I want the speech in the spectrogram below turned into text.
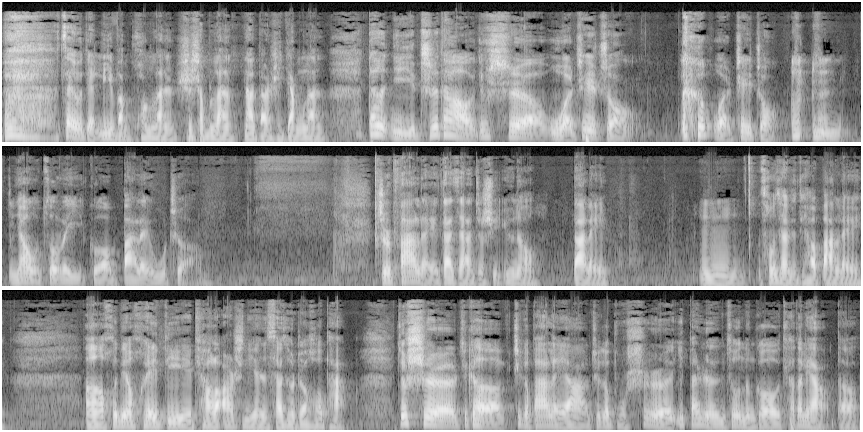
啊，再有点力挽狂澜是什么澜？那当然是杨澜。但你知道，就是我这种，我这种，你让我作为一个芭蕾舞者，就是芭蕾，大家就是 you know 芭蕾，嗯，从小就跳芭蕾，嗯，昏天黑地跳了二十年，想想真后怕。就是这个这个芭蕾啊，这个不是一般人就能够跳得了的。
